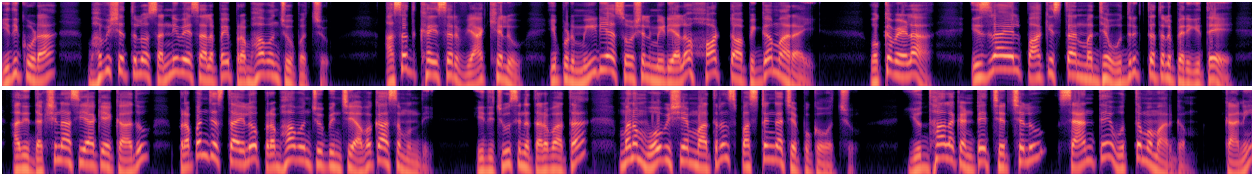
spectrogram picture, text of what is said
ఇది కూడా భవిష్యత్తులో సన్నివేశాలపై ప్రభావం చూపొచ్చు. అసద్ ఖైసర్ వ్యాఖ్యలు ఇప్పుడు మీడియా సోషల్ మీడియాలో హాట్ టాపిక్గా మారాయి. ఒకవేళ ఇజ్రాయెల్ పాకిస్తాన్ మధ్య ఉద్రిక్తతలు పెరిగితే అది దక్షిణాసియాకే కాదు ప్రపంచస్థాయిలో ప్రభావం చూపించే అవకాశముంది. ఇది చూసిన తర్వాత మనం ఓ విషయం మాత్రం స్పష్టంగా చెప్పుకోవచ్చు. యుద్ధాల కంటే చర్చలు శాంతే ఉత్తమ మార్గం. కాని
